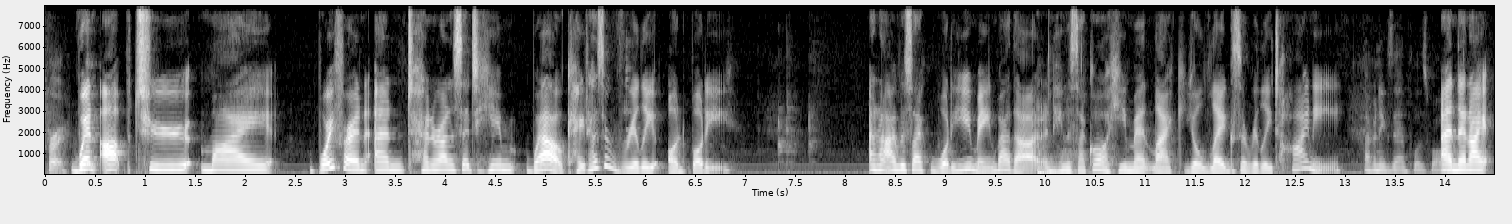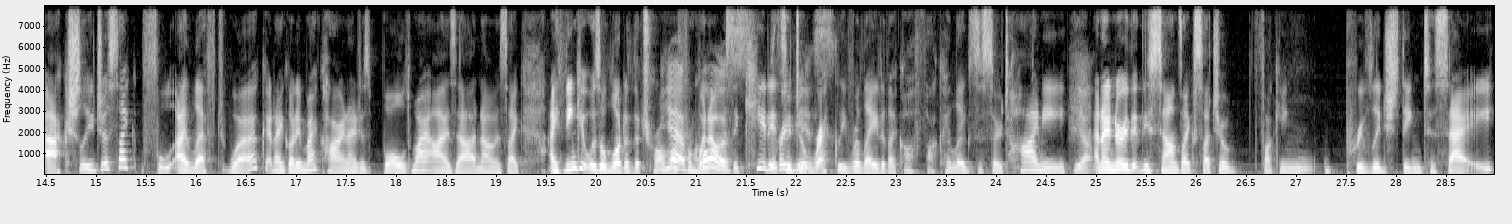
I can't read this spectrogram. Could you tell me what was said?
Bro. Went up to my boyfriend and turned around and said to him, "Wow, Kate has a really odd body." And I was like, "What do you mean by that?" And he was like, "Oh, he meant like your legs are really tiny." I have an example as well. And then I actually just like full I left work and I got in my car and I just bawled my eyes out and I was like I think it was a lot of the trauma Yeah, from when I was a kid. It's a directly related like, oh fuck, her legs are so tiny. Yeah. And I know that this sounds like such a fucking privileged thing to say,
